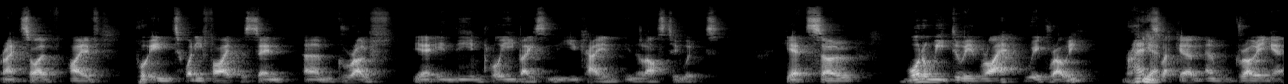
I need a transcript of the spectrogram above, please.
right? So I've I've put in 25% um, growth, yeah, in the employee base in the UK in, in, the last two weeks. Yeah. So what are we doing right? We're growing, right? Yeah. It's like um, and growing at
